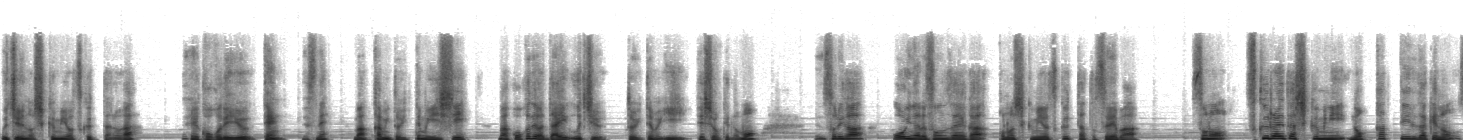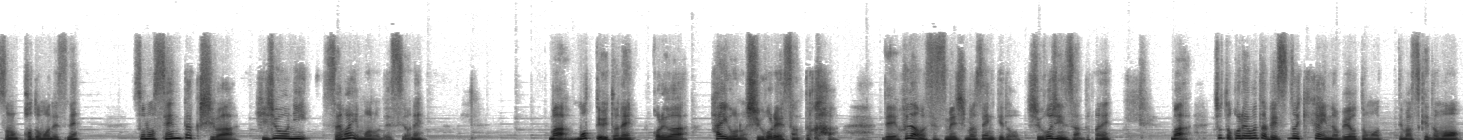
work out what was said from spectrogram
宇宙の仕組みを作ったのが、えここで言う天ですね。まあ神と言ってもいいし、まあここでは大宇宙と言ってもいいでしょうけども、それが大いなる存在がこの仕組みを作ったとすれば、その作られた仕組みに乗っかっているだけのその子供ですね。その選択肢は非常に狭いものですよね。まあ、もっと言うとね、これは背後の守護霊さんとか、で、普段は説明しませんけど、守護神さんとかね、まあ、ちょっとこれはまた別の機会に述べようと思ってますけども、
